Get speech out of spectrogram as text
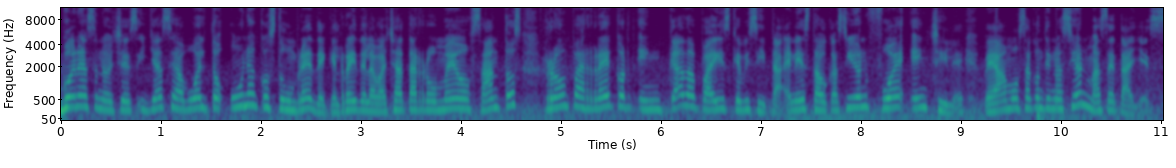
Buenas noches y ya se ha vuelto una costumbre de que el rey de la bachata Romeo Santos rompa récord en cada país que visita. En esta ocasión fue en Chile. Veamos a continuación más detalles.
